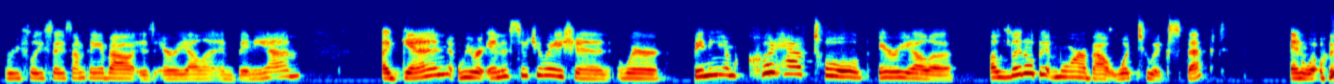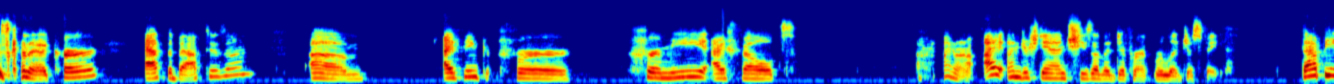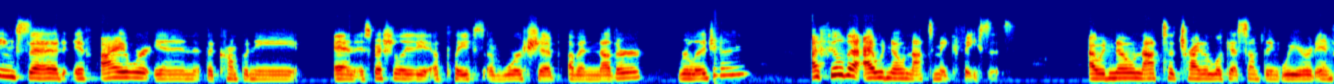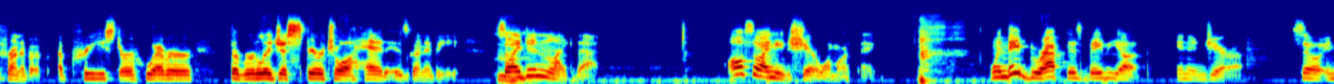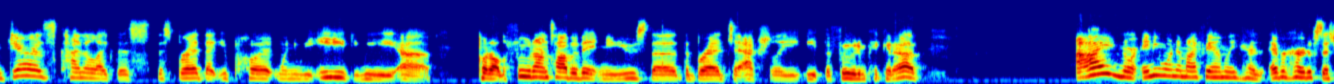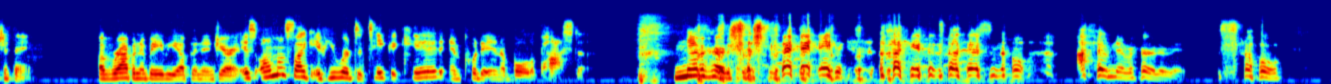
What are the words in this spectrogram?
briefly say something about is Ariela and Biniam. Again, we were in a situation where Biniam could have told Ariela a little bit more about what to expect and what was going to occur at the baptism. Um, I think for for me, I felt I don't know. I understand she's of a different religious faith. That being said, if I were in the company and especially a place of worship of another religion, I feel that I would know not to make faces. I would know not to try to look at something weird in front of a, a priest or whoever the religious spiritual head is going to be. So mm. I mm-hmm. didn't like that. Also, I need to share one more thing. when they wrap this baby up in injera, so injera is kind of like this this bread that you put when we eat. We uh, put all the food on top of it, and you use the the bread to actually eat the food and pick it up. I nor anyone in my family has ever heard of such a thing of wrapping a baby up in injera. It's almost like if you were to take a kid and put it in a bowl of pasta. Never heard of such a thing. there's no, I have never heard of it. So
